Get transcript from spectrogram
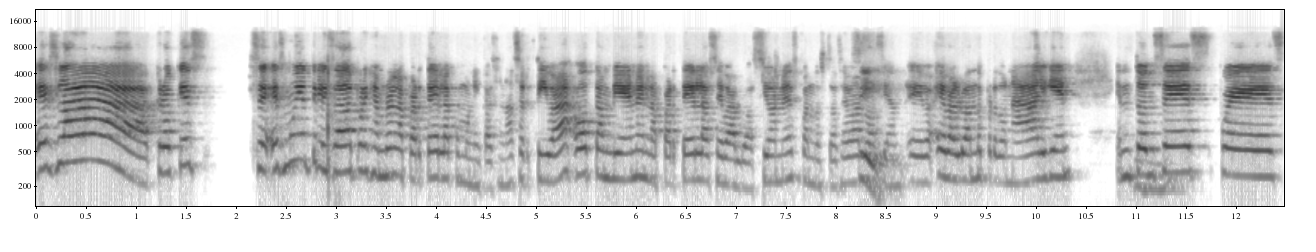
es la, creo que es, es muy utilizada, por ejemplo, en la parte de la comunicación asertiva o también en la parte de las evaluaciones, cuando estás evaluando, evaluando perdón, a alguien. Entonces, pues,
